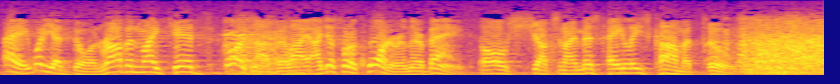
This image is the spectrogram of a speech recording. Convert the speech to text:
Hey, what are you doing? Robbing my kids? Of course not, Bill. I, I just put a quarter in their bank. Oh, shucks, and I missed Halley's Comet, too.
